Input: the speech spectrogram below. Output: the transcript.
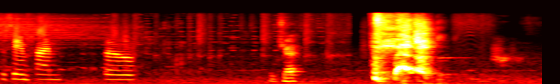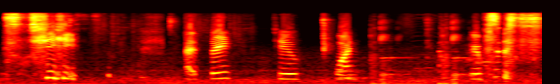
the same time. So Okay. jeez. At three, two, one. Oops.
